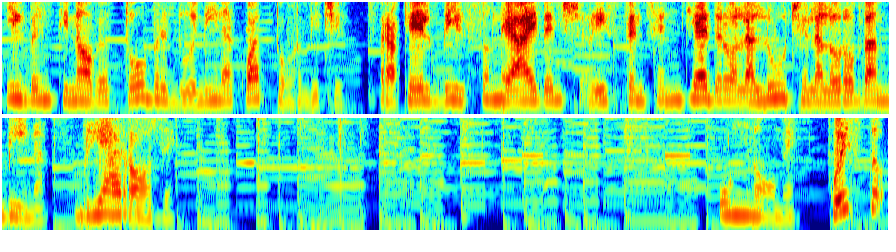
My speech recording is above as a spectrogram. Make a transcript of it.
il 29 ottobre 2014, Raquel Bilson e Aiden Christensen diedero alla luce la loro bambina, Bria Rose. Un nome, questo,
